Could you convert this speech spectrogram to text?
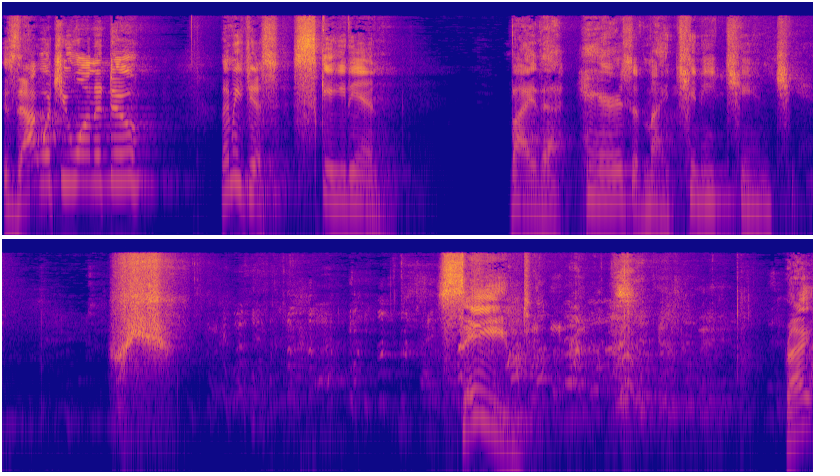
Is that what you want to do? Let me just skate in by the hairs of my chinny chin chin. Saved. Right?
